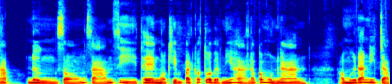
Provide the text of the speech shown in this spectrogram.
นับหนึ่งสองสามสี่แทงหัวเข็มปัดเข้าตัวแบบนี้ค่ะ แล้วก็หมุนงาน เอามือด้านนี้จับ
